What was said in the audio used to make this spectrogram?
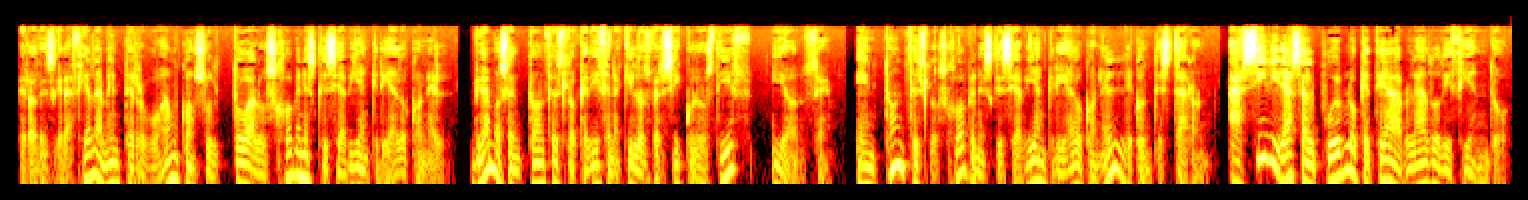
pero desgraciadamente Roboam consultó a los jóvenes que se habían criado con él. Veamos entonces lo que dicen aquí los versículos 10 y 11. Entonces los jóvenes que se habían criado con él le contestaron, Así dirás al pueblo que te ha hablado diciendo,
